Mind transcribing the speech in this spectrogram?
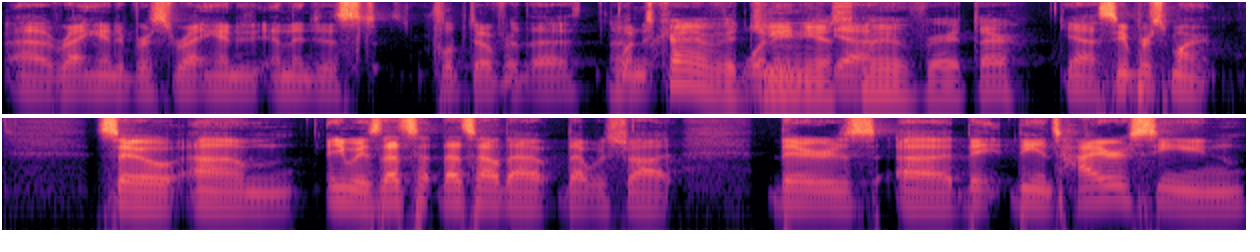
uh, right-handed versus right-handed, and then just flipped over the That's kind of a one genius yeah. move right there. yeah, super smart. So, um, anyways, that's that's how that that was shot. There's uh, the the entire scene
